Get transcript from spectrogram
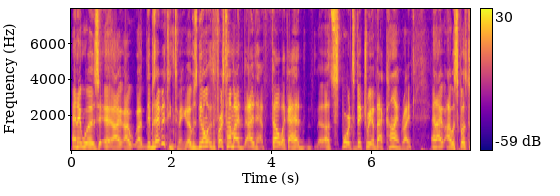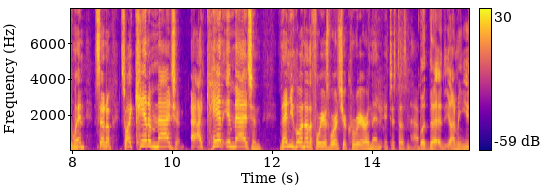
and it was uh, I, I, I it was everything to me. It was the only the first time I'd, I'd felt like I had a sports victory of that kind, right? And I, I was supposed to win, set up. So I can't imagine. I, I can't imagine. Then you go another four years where it's your career, and then it just doesn't happen. But then, I mean, you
